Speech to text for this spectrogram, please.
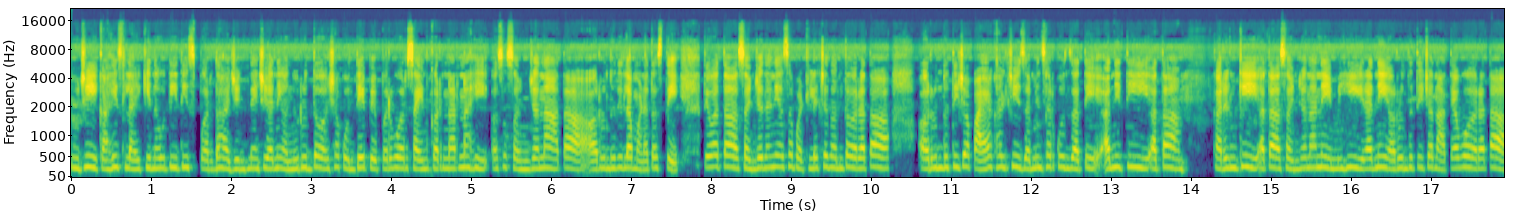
तुझी काहीच लायकी नव्हती ती स्पर्धा जिंकण्याची आणि अनिरुद्ध अशा कोणत्याही पेपरवर साईन करणार नाही असं संजना आता अरुंधतीला म्हणत असते. तेव्हा आता संजनाने असं म्हटल्याच्या नंतर आता अरुंधतीच्या पायाखालची जमीन सरकून जाते आणि ती आता कारण की आता संजनाने मिहीर आणि अरुंधतीच्या नात्यावर आता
